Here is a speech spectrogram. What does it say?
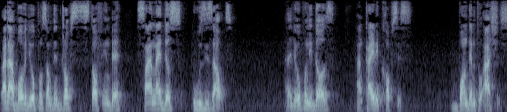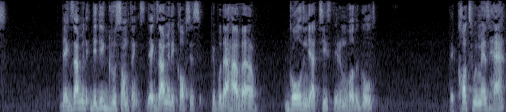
Right above it, they open something, drops stuff in there, cyanide just oozes out. And they open the doors and carry the corpses, burn them to ashes. They examine, they did gruesome things. They examine the corpses, people that have uh, gold in their teeth, they remove all the gold. They cut women's hair.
